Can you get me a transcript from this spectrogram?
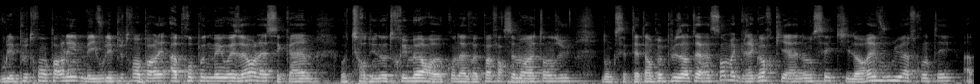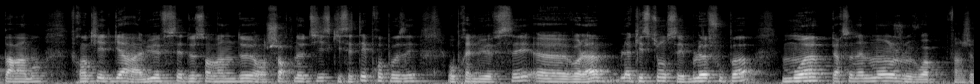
voulait plus trop en parler, mais il voulait plus trop en parler à propos de Mayweather. Là, c'est quand même autour d'une autre rumeur qu'on n'avait pas forcément attendue. Donc c'est peut-être un peu plus intéressant. McGregor qui a annoncé qu'il aurait voulu affronter, apparemment, Frankie Edgar à l'UFC 222 en short notice, qui s'était proposé auprès de l'UFC. Euh, voilà, la question c'est bluff ou pas. Moi, personnellement, je le vois. Enfin, je,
